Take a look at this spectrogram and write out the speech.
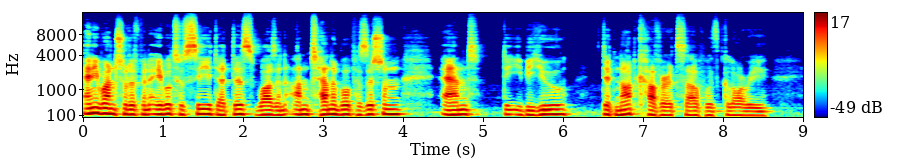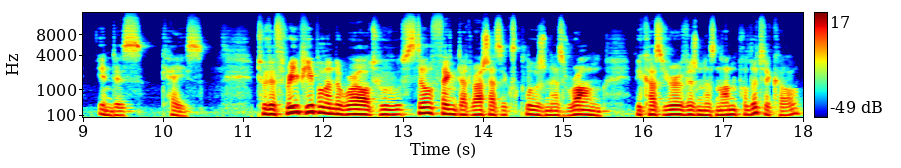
Anyone should have been able to see that this was an untenable position and the EBU did not cover itself with glory in this case. To the three people in the world who still think that Russia's exclusion is wrong because Eurovision is non political,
